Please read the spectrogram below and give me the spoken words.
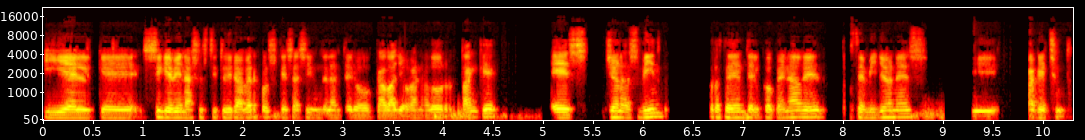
Y el que sigue bien a sustituir a Berghost, que es así un delantero caballo ganador tanque, es Jonas Wind, procedente del Copenhague, 12 millones y pa' que chuta.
